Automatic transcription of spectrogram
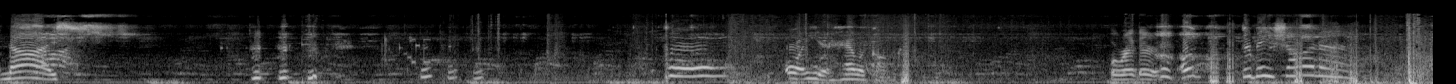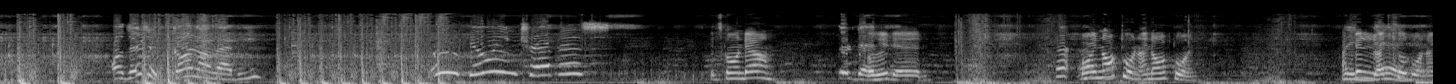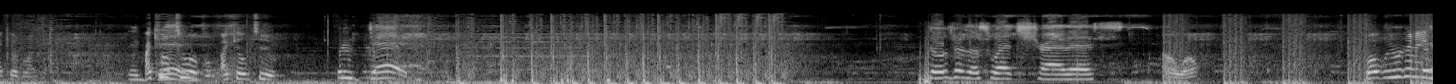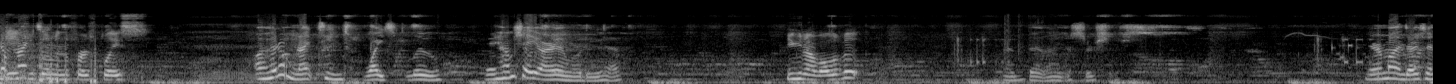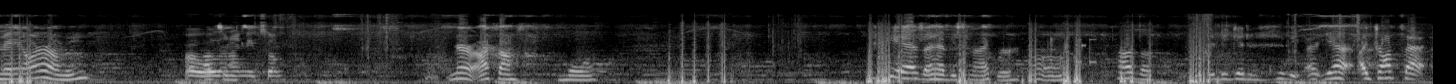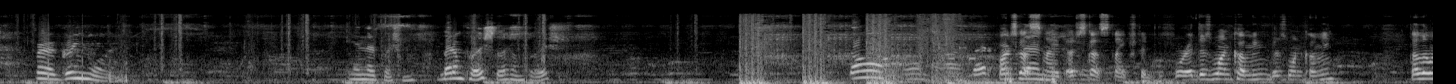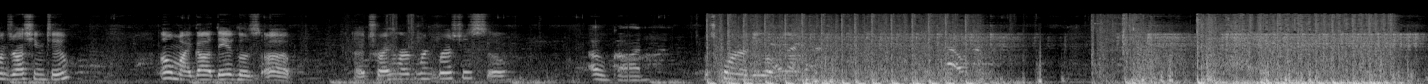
Nice. oh, I hear a helicopter. Oh, right there. Oh, they're being shot at. Oh, there's a gun on that bee. What are you doing, Travis? It's going down. They're dead. Oh, they did. Uh-uh. Oh, I knocked one. I knocked one. I They finished. I dead. killed one. I killed one. They're I killed dead. two of them. I killed two. They're dead. Those are the sweats, Travis. Oh well. Well, we were gonna engage with them in the first place. I hit him 19 twice blue. Wait, how much AR ammo do you have? You can have all of it. I bet let me just search this. Never mind, there's an AR on me. Oh well, I'll then I need some. No, I found more. He has a heavy sniper. Uh-uh. How the did he get a heavy? Uh, yeah, I dropped that for a green one. And they're pushing. Let them push. Let them push. Go. Oh my God. Let Oh, I just got sniped. I just got sniped straight before it. There's one coming. There's one coming. The other one's rushing too. Oh my god, they have those uh, uh try hard rank brushes. So, Oh God. which corner do you want me on?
